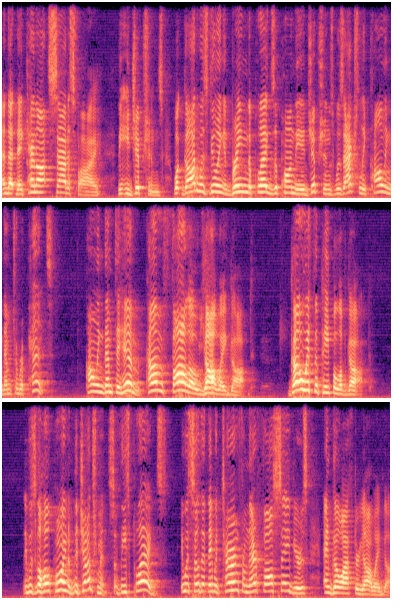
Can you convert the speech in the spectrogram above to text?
and that they cannot satisfy the Egyptians. What God was doing in bringing the plagues upon the Egyptians was actually calling them to repent, calling them to Him. Come follow Yahweh God. Go with the people of God. It was the whole point of the judgments of these plagues. It was so that they would turn from their false saviors and go after Yahweh God.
